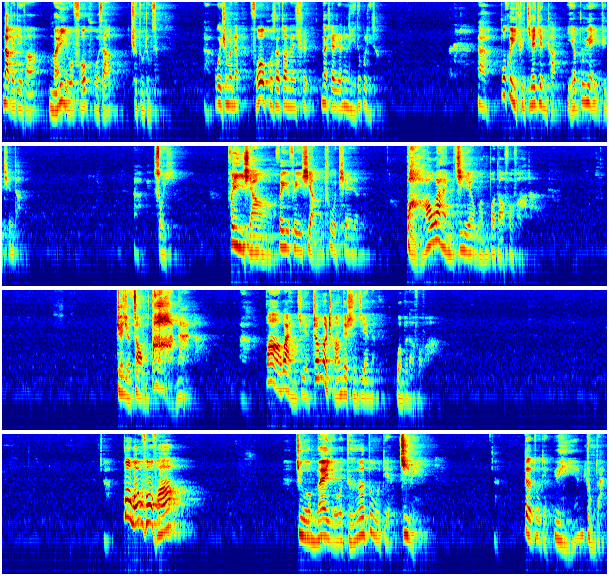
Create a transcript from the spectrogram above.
那个地方没有佛菩萨去度众生，啊，为什么呢？佛菩萨到那去，那些人理都不理他。啊，不会去接近他，也不愿意去听他，啊，所以飞翔飞飞想处天人，八万劫闻不到佛法了，这就遭了大难了，啊，八万劫这么长的时间呢，闻不到佛法。不闻佛法，就没有得度的机缘，得度的缘中断。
